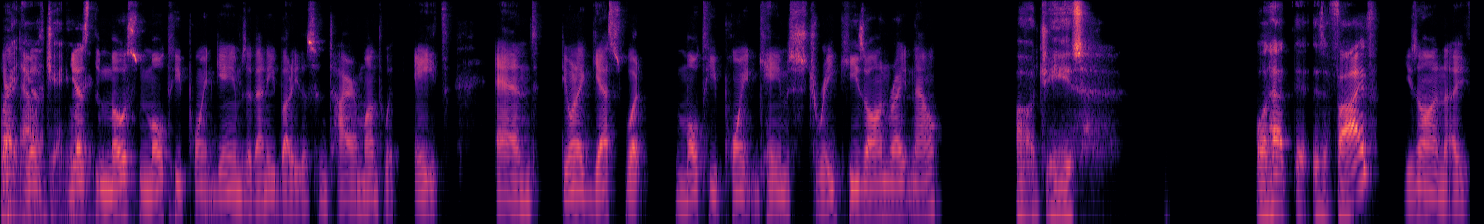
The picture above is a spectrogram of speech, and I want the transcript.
right now has, in January. He has the most multi-point games of anybody this entire month with eight. And do you want to guess what multi-point game streak he's on right now? Oh geez. Well, that is it five? He's on a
